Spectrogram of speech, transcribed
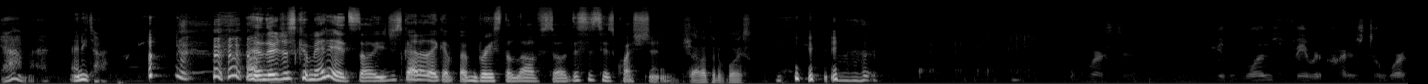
Yeah, man, anytime. and they're just committed, so you just gotta like embrace the love. So this is his question. Shout out to the voice. Question. If you had one favorite artist to work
